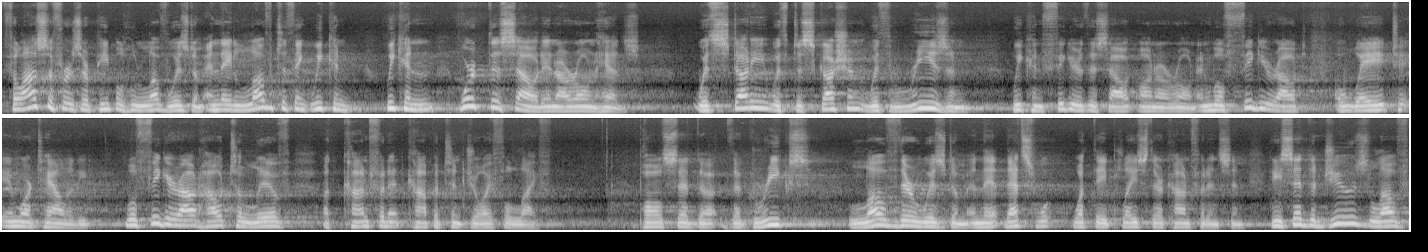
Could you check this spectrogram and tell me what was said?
philosophers are people who love wisdom, and they love to think we can, we can work this out in our own heads. With study, with discussion, with reason, we can figure this out on our own. And we'll figure out a way to immortality. We'll figure out how to live a confident, competent, joyful life. Paul said the, the Greeks love their wisdom, and that, that's what, what they place their confidence in. And he said the Jews love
